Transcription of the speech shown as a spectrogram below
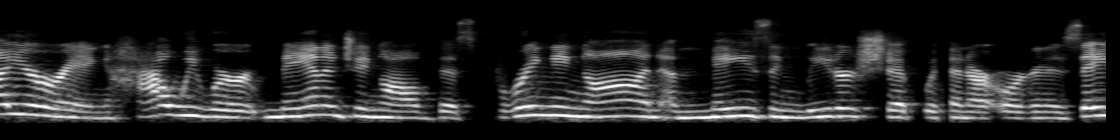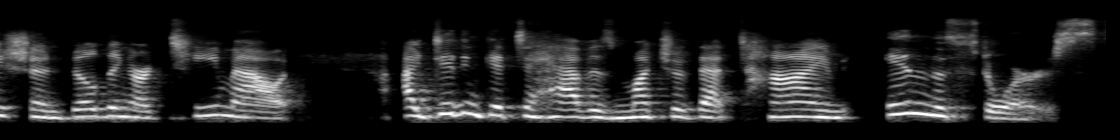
hiring, how we were managing all of this, bringing on amazing leadership within our organization, building our team out. I didn't get to have as much of that time in the stores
